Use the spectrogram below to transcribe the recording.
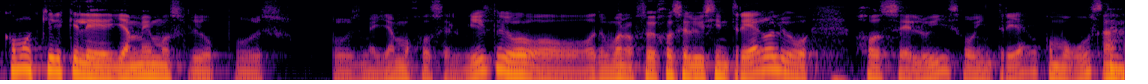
¿cómo quiere que le llamemos? Le digo, pues, pues me llamo José Luis, digo, o bueno, soy José Luis Intriago, le digo, José Luis o Intriago, como gusten.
